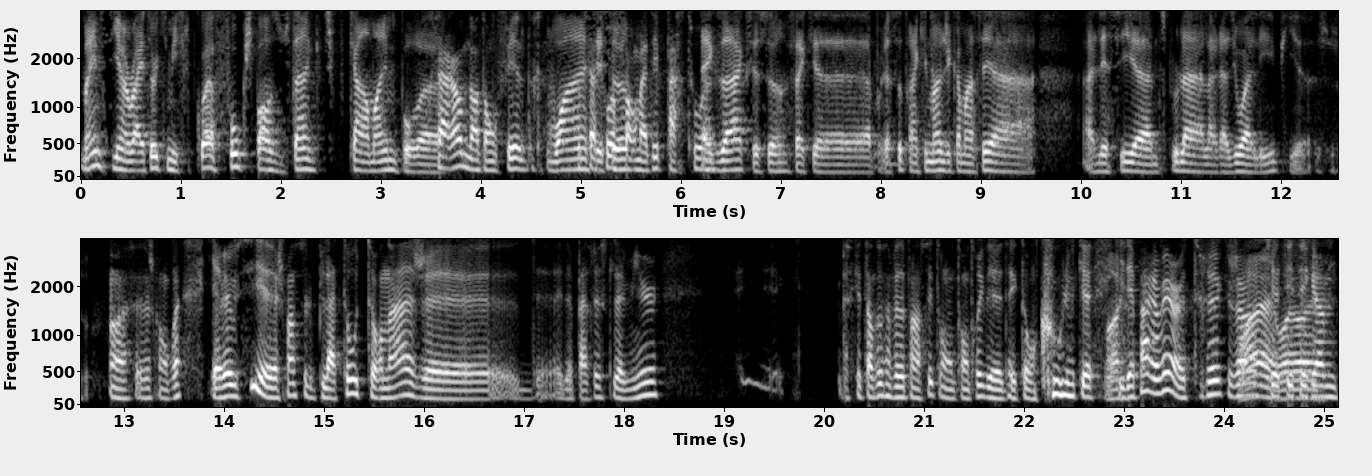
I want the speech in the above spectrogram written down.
même s'il y a un writer qui m'écrit de quoi faut que je passe du temps quand même pour euh, Ça rentre dans ton filtre. Ouais, Faut que ça soit ça. formaté par toi. exact c'est ça fait que euh, après ça tranquillement j'ai commencé à, à laisser euh, un petit peu la, la radio aller puis euh, c'est ça Ouais, c'est ça, je comprends. Il y avait aussi, je pense, sur le plateau de tournage de, de Patrice Lemieux, parce que tantôt, ça me faisait penser ton, ton truc de- avec ton cou, là, que il n'est pas arrivé un truc, genre, Ouais, que t'étais ouais. comme...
